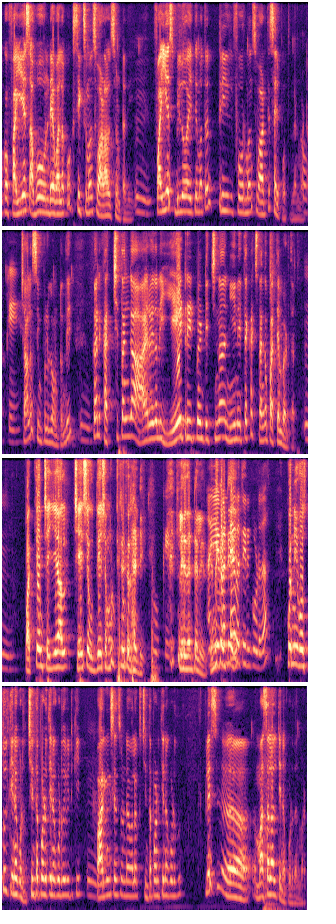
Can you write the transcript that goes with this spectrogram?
ఒక ఫైవ్ ఇయర్స్ అబోవ్ ఉండే వాళ్ళకు ఒక సిక్స్ మంత్స్ వాడాల్సి ఉంటుంది. ఫైవ్ ఇయర్స్ బిలో అయితే మాత్రం త్రీ ఫోర్ మంత్స్ వాడితే సరిపోతుంది అనమాట చాలా సింపుల్గా ఉంటుంది. కానీ ఖచ్చితంగా ఆయుర్వేదంలో ఏ ట్రీట్మెంట్ ఇచ్చినా నేనైతే ఖచ్చితంగా పథ్యం పెడతాను. పథ్యం చెయ్యాలి చేసే ఉద్దేశం ఉంటేనే రండి లేదంటే లేదు. తినకూడదా? కొన్ని వస్తువులు తినకూడదు. చింతపండు తినకూడదు వీటికి. పార్కింగ్ సెన్స్ ఉండే వాళ్ళకి చింతపండు తినకూడదు. ప్లస్ మసాలాలు తినకూడదు అనమాట.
